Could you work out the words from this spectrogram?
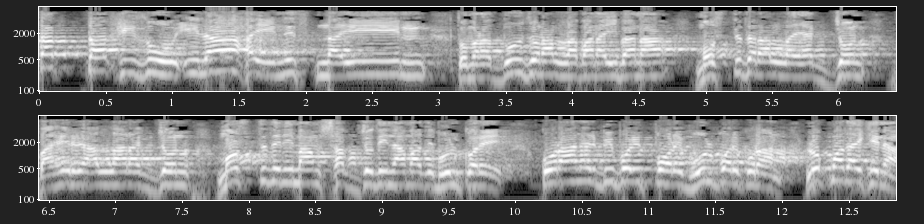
তাত্তাখিযু ইলাহাইন ইসনাইন তোমরা দুইজন আল্লাহ বানাইবা না, মসজিদের আল্লাহ একজন, বাহিরের আল্লাহর একজন মসজিদের ইমাম সাহেব যদি নামাজে ভুল করে, কোরআনের বিপরীত পরে ভুল পরে কোরআন। লোকমা দেয় কিনা?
